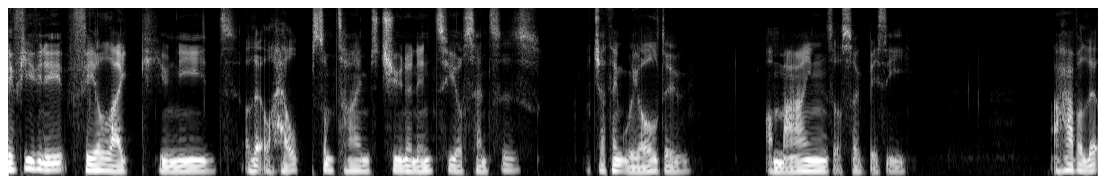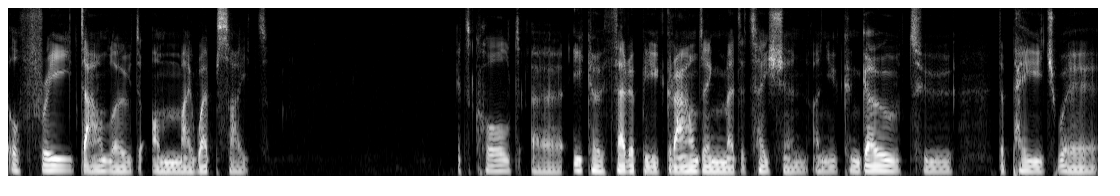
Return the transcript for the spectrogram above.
If you feel like you need a little help sometimes tuning into your senses, which I think we all do, our minds are so busy, I have a little free download on my website it's called uh, Ecotherapy Grounding Meditation, and you can go to the page where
